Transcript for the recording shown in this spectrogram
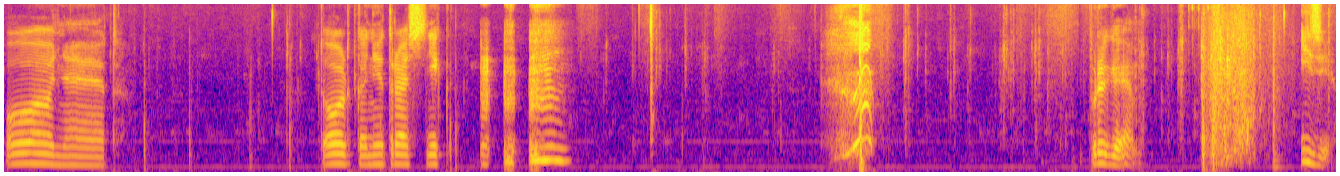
О, нет. Только не тростник. Прыгаем. Изи.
